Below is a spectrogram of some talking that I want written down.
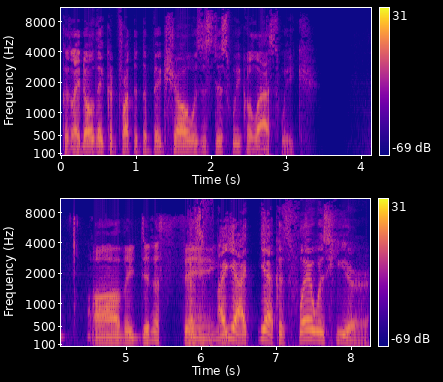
Because I know they confronted the Big Show. Was this this week or last week? Uh, they did a thing. Uh, yeah, I, yeah, because Flair was here,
